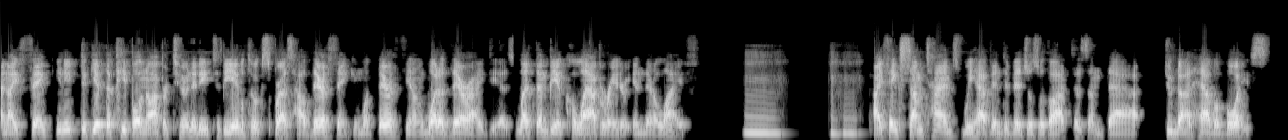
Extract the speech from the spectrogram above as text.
And I think you need to give the people an opportunity to be able to express how they're thinking, what they're feeling, what are their ideas. Let them be a collaborator in their life. Mm. Mm-hmm. I think sometimes we have individuals with autism that do not have a voice.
